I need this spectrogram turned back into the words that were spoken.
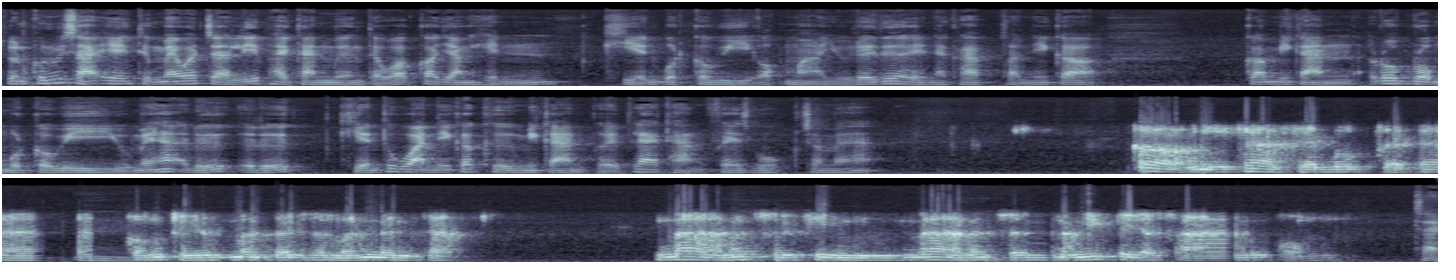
ส่วนคุณวิสาเองถึงแม้ว่าจะรีภัยการเมือง แต่ว่าก็ยังเห็นเขียนบทกวีออกมาอยู่เรื่อยๆนะครับ ตอนนี้ก็ก็มีการรวบรวมบทกวีอยู่ไหมฮะ หรือ หรือเขียนทุกวันนี้ก็คือมีการเผยแพร่ทาง Facebook ใช่ไหมฮะ ก็มีแค่เฟซบุ๊กเผยแพร่อืมผมถือมันเป็นเสมือนหนึ่งกับ หน้าหนังสือพิมพ์หน้าหนังสือนิตยสารของผม ใช่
